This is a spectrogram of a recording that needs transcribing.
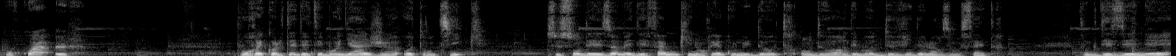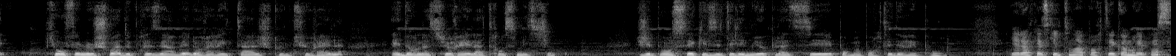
Pourquoi eux? Pour récolter des témoignages authentiques. Ce sont des hommes et des femmes qui n'ont rien connu d'autre en dehors des modes de vie de leurs ancêtres. Donc des aînés qui ont fait le choix de préserver leur héritage culturel et d'en assurer la transmission. J'ai pensé qu'ils étaient les mieux placés pour m'apporter des réponses. Et alors, qu'est-ce qu'ils t'ont apporté comme réponse?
